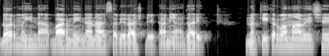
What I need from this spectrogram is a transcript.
દર મહિના બાર મહિનાના સરેરાશ ડેટાને આધારે નક્કી કરવામાં આવે છે.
